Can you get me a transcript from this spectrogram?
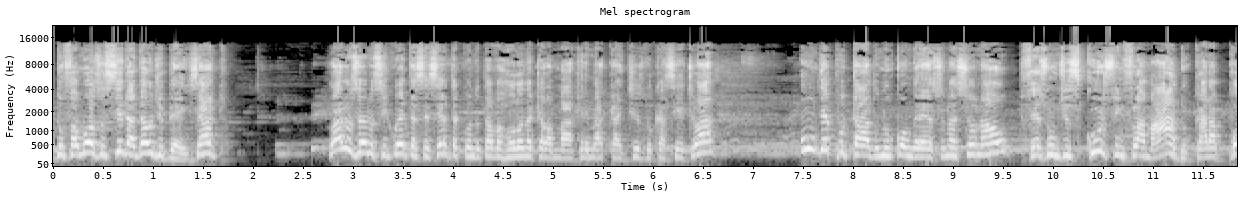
do famoso cidadão de bem, certo? Lá nos anos 50, 60, quando tava rolando aquela máquina macartismo do cacete lá, um deputado no Congresso Nacional fez um discurso inflamado, cara, pô,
